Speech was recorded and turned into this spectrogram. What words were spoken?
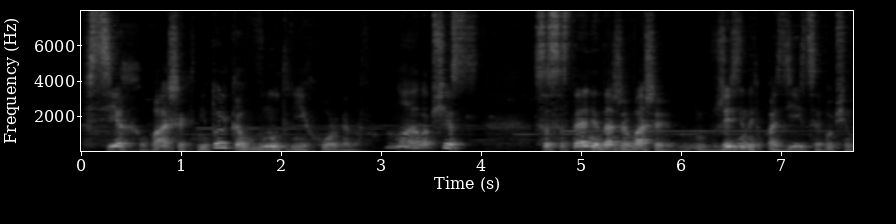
всех ваших, не только внутренних органов, но и вообще со состояния даже вашей жизненных позиций, в общем,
